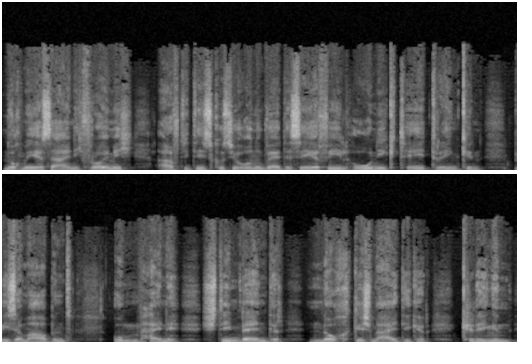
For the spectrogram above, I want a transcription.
noch mehr sein. Ich freue mich auf die Diskussion und werde sehr viel Honigtee trinken bis am Abend, um meine Stimmbänder noch geschmeidiger klingen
